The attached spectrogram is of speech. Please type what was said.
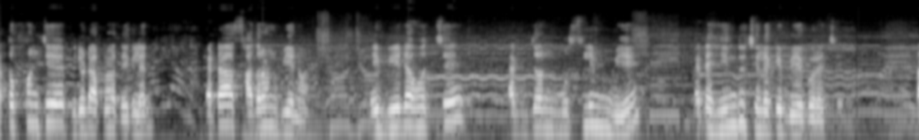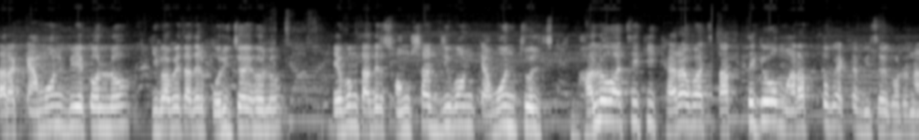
এতক্ষণ যে ভিডিওটা আপনারা দেখলেন, এটা সাধারণ বিয়ে নয়। এই বিয়েটা হচ্ছে একজন মুসলিম মেয়ে, একটা হিন্দু ছেলেকে বিয়ে করেছে। তারা কেমন বিয়ে করল, কীভাবে তাদের পরিচয় হলো, এবং তাদের সংসার জীবন কেমন চলছে, ভালো আছে কি খারাপ আছে, তার থেকেও মারাত্মক একটা বিষয় ঘটনা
